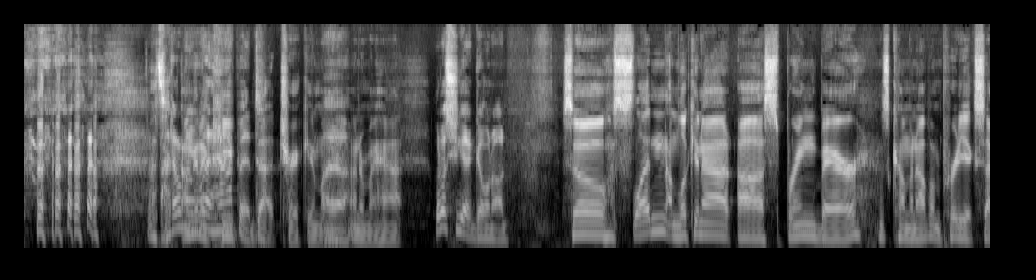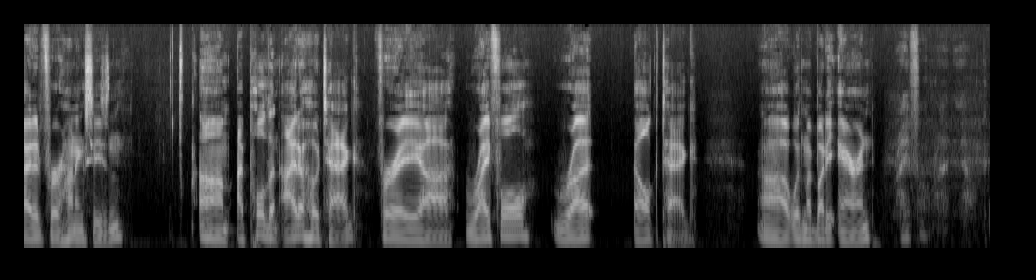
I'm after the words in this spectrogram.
That's, I don't I'm know what keep happened. that trick in my Yeah. under my hat. What else you got going on? So sledding, I'm looking at uh, spring bear is coming up. I'm pretty excited for hunting season. Um, I pulled an Idaho tag for a uh, rifle rut elk tag uh, with my buddy Aaron. Rifle. rut elk.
